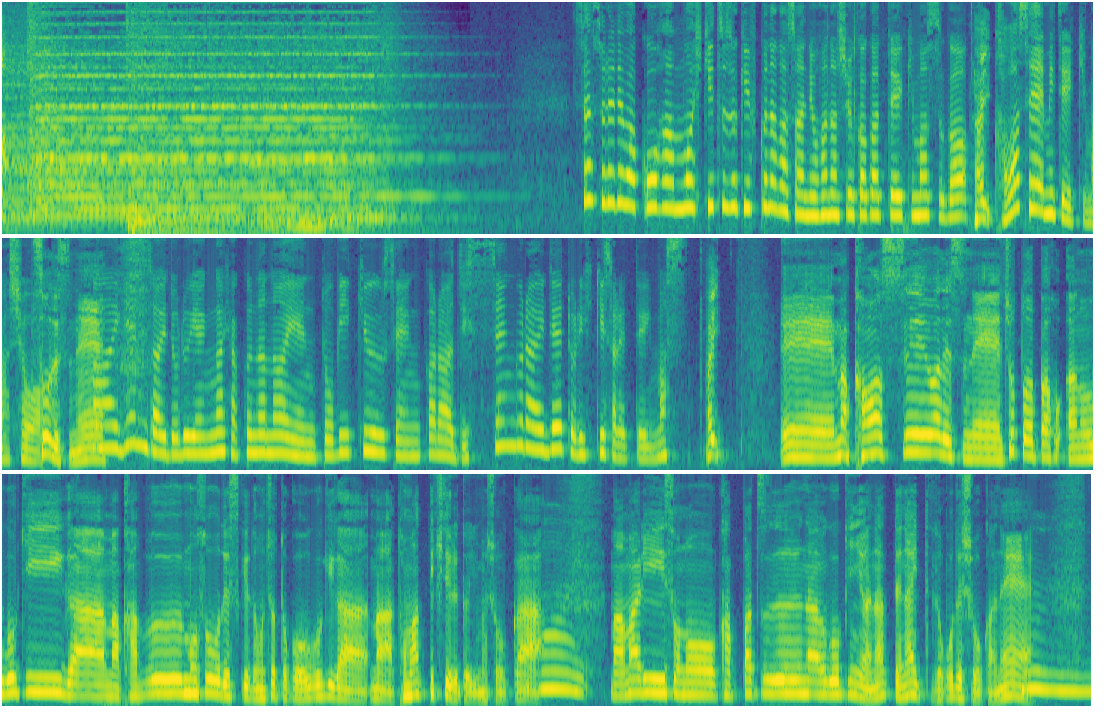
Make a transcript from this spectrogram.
さあ、それでは後半も引き続き福永さんにお話を伺っていきますが、はい。為替見ていきましょう。そうですね。はい。現在ドル円が107円飛び9銭から10銭ぐらいで取引されています。はい。ええー、まあ、為替はですね、ちょっとやっぱ、あの、動きが、まあ、株もそうですけども、ちょっとこう、動きが、まあ、止まってきてると言いましょうか。はい。まあ、あまり、その、活発な動きにはなってないってとこでしょうかね。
